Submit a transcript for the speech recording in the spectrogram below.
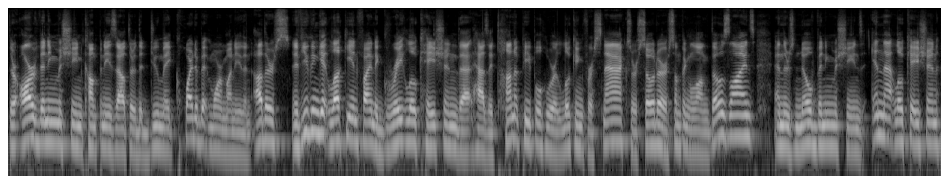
there are vending machine companies out there that do make quite a bit more money than others. And if you can get lucky and find a great location that has a ton of people who are looking for snacks or soda or something along those lines, and there's no vending machines in that location,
